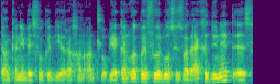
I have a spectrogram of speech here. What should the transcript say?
dan kan jy by sulke deure gaan aanklop. Jy kan ook byvoorbeeld soos wat ek gedoen het is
